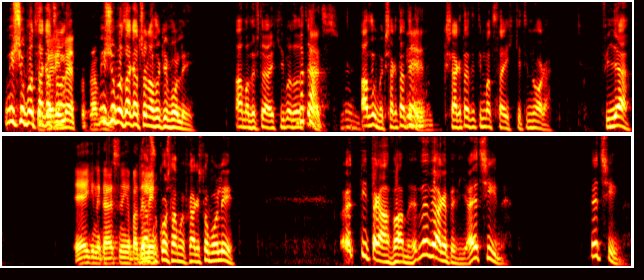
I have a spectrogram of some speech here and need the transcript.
Μη σου πω ότι θα, κάτσω, να, θα κάτσω να δω και βολέι. Άμα δεν φτάσει, έχει τίποτα. Α δούμε, εξαρτάται, ναι. τι, εξαρτάται τι θα έχει και την ώρα. Φιλιά. Έγινε καλή συνέχεια Παντελή. Γεια σου Κώστα μου, ευχαριστώ πολύ. Ε, τι τραβάμε. Βέβαια ρε παιδιά, έτσι είναι. Έτσι είναι.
